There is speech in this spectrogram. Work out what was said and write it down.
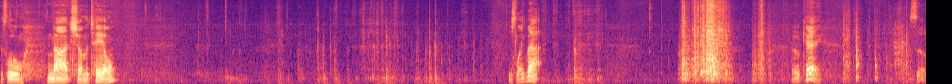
This little notch on the tail. Just like that. Okay. So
